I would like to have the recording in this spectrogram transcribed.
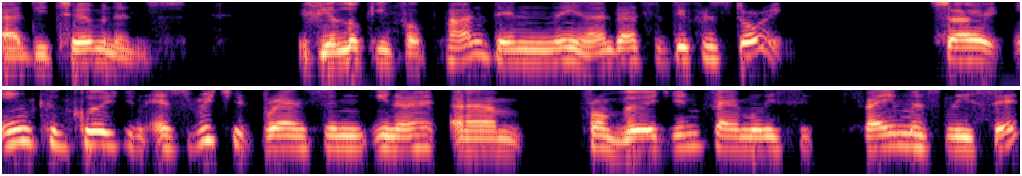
uh, determinants. If you're looking for pun, then you know that's a different story. So, in conclusion, as Richard Branson, you know, um, from Virgin family famously said,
